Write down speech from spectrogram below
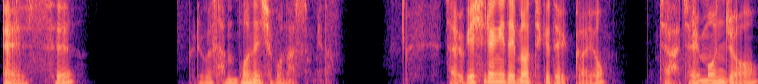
else 그리고 3번에 집어넣습니다 자, 이게 실행이 되면 어떻게 될까요? 자, 제일 먼저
